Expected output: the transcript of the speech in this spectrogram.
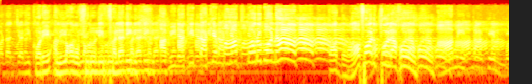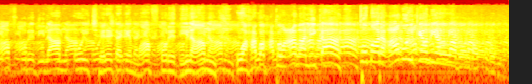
অর্ডার জারি করে? আল্লাহ গফিরুলি ফালানি। আমি নাকি তাকে maaf করব না? কদ গফারতু লাহু আমি তাকে maaf করে দিলাম ওই ছেলেটাকে maaf করে দিলাম ওয়া হাবাবতু আমালিকা তোমার আমলকে আমি আল্লাহ বরবাদ করে দিলাম।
